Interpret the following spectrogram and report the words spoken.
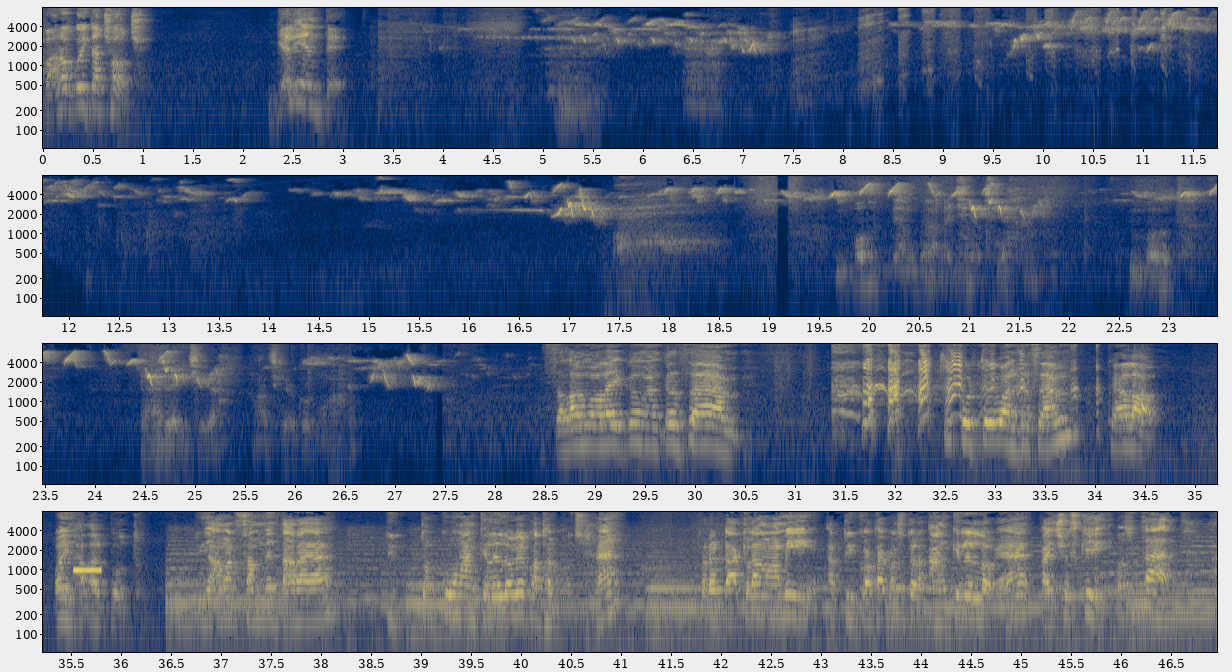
Abaró coita choch. Galiente. বহুত ব্যায়াম করা লাগছে আজকে বহুত টায়ার্ড লাগছে আজকে আর করব সালামু আলাইকুম আঙ্কেল স্যাম। কি করতে হইব আঙ্কেল স্যাম? খেলাও। ওই হালার পুত তুই আমার সামনে দাঁড়ায়া তুই তোর কোন আঙ্কেলের লগে কথা বলছিস হ্যাঁ? তোরা ডাকলাম আমি আর তুই কথা কস তোর আঙ্কেলের লগে হ্যাঁ? পাইছস কি? ওস্তাদ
